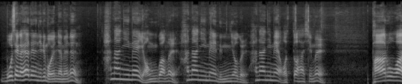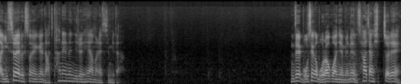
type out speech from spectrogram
모세가 해야 되는 일이 뭐였냐면은 하나님의 영광을, 하나님의 능력을, 하나님의 어떠하심을 바로와 이스라엘 백성에게 나타내는 일을 해야만 했습니다. 근데 모세가 뭐라고 하냐면은 4장 10절에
